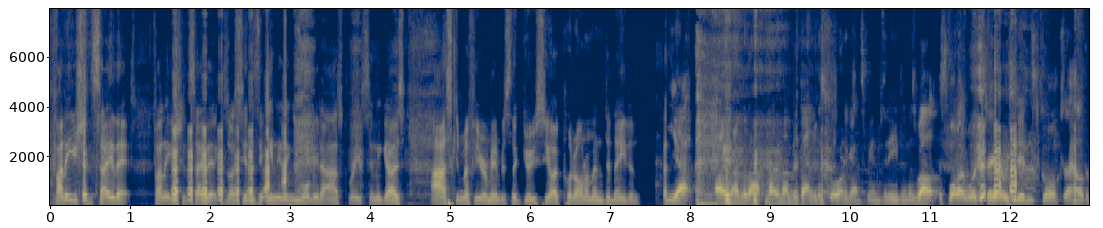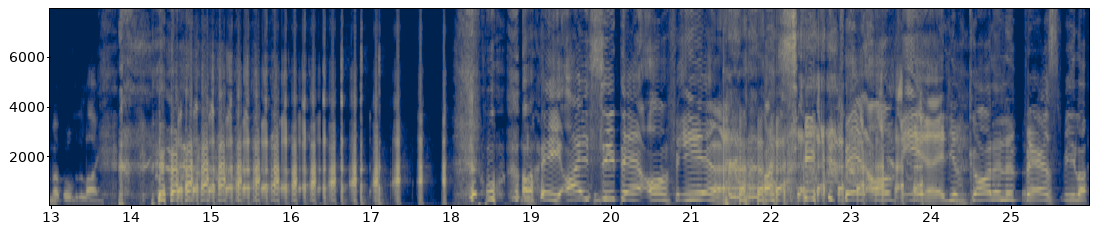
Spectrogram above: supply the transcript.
Funny you should say that. Funny you should say that because I said, "Is there anything you want me to ask Rhys?" And he goes, "Ask him if he remembers the goosey I put on him in Dunedin." Yeah, I remember that, and I remember Bender scoring against me in Dunedin as well. It's what I would say though is he didn't score because I held him up over the line. Oi, I said that off air. I said that off air, and you've gone and embarrassed me. Like,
